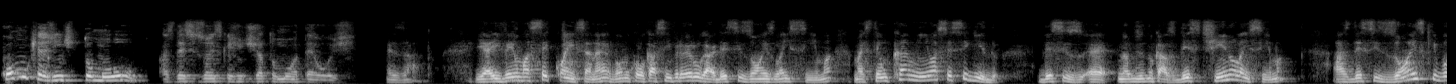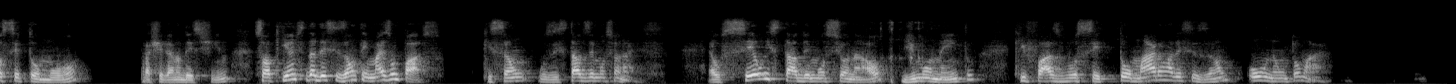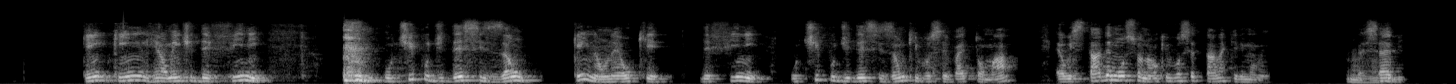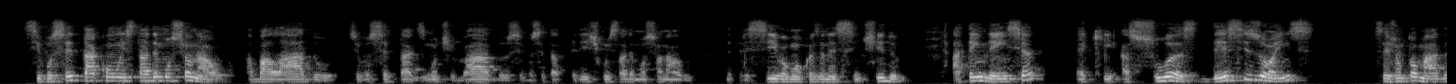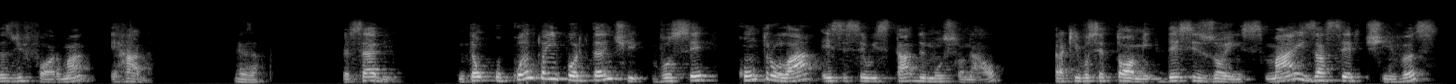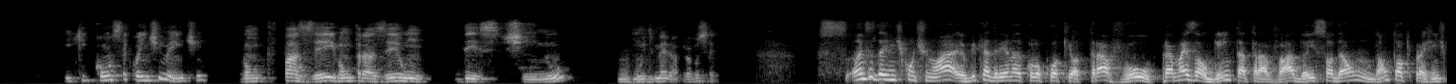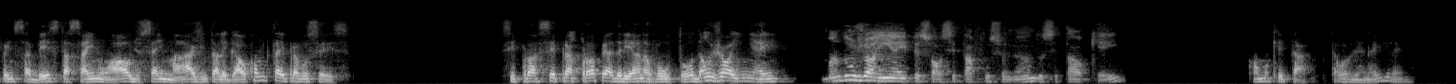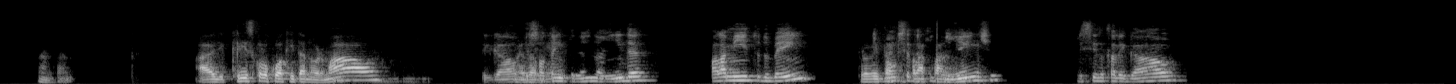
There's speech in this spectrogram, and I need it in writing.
como que a gente tomou as decisões que a gente já tomou até hoje? Exato. E aí vem uma sequência, né? Vamos colocar assim em primeiro lugar, decisões lá em cima, mas tem um caminho a ser seguido. Decis, é, no, no caso, destino lá em cima, as decisões que você tomou para chegar no destino. Só que antes da decisão tem mais um passo, que são os estados emocionais. É o seu estado emocional de momento que faz você tomar uma decisão ou não tomar. Quem, quem realmente define o tipo de decisão quem não, né? O que define o tipo de decisão que você vai tomar é o estado emocional que você está naquele momento. Uhum. Percebe? Se você está com um estado emocional abalado, se você está desmotivado, se você está triste, com um estado emocional depressivo, alguma coisa nesse sentido, a tendência é que as suas decisões sejam tomadas de forma errada. Exato. Percebe? Então, o quanto é importante você controlar esse seu estado emocional para que você tome decisões mais assertivas e que, consequentemente, vão fazer e vão trazer um destino uhum. muito melhor para você. Antes da gente continuar, eu vi que a Adriana colocou aqui, ó, travou. Para mais alguém tá travado aí, só dá um, dá um toque pra gente pra gente saber se tá saindo o áudio, se a imagem tá legal. Como que tá aí para vocês? Se para a própria Adriana voltou, dá um joinha aí. Manda um joinha aí, pessoal, se tá funcionando, se tá ok. Como que tá? Tá olhando aí, Dilene? Ah, tá. A Cris colocou aqui, tá normal. Legal, Mais o pessoal tá alguém? tá entrando ainda. Fala, Mi, tudo bem? Aproveitar que que você tá aqui com a gente. Priscila tá legal.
